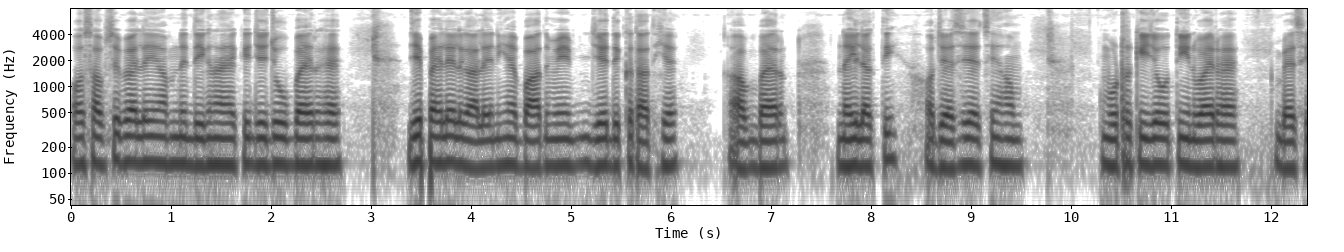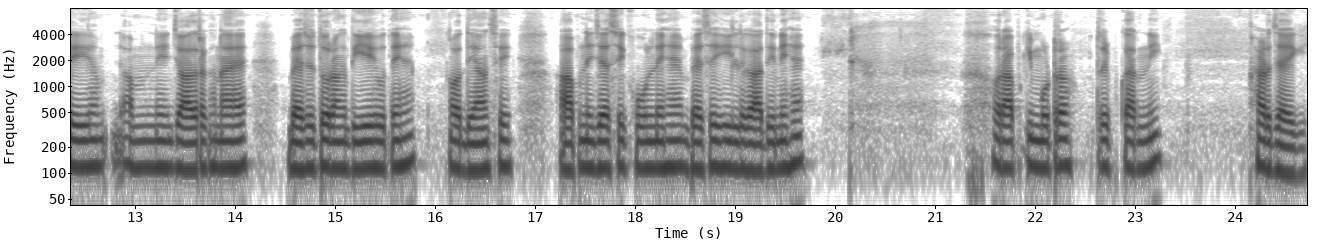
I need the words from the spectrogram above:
और सबसे पहले हमने देखना है कि ये जो वायर है, ये पहले लगा लेनी है, बाद में ये दिक्कत आती है। अब वायर नहीं लगती और जैसे जैसे हम मोटर की जो तीन वायर है, वैसे ही हम, हमने याद रखना है, वैसे तो रंग दिए होते हैं और ध्यान से आपने जैसे खोलने हैं, वैसे ही लगा देने हैं और आपकी मोटर ट्रिप करनी हट जाएगी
